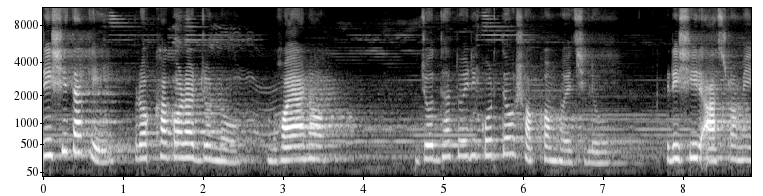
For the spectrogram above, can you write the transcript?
ঋষি তাকে রক্ষা করার জন্য ভয়ানক যোদ্ধা তৈরি করতেও সক্ষম হয়েছিল। ঋষির আশ্রমে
